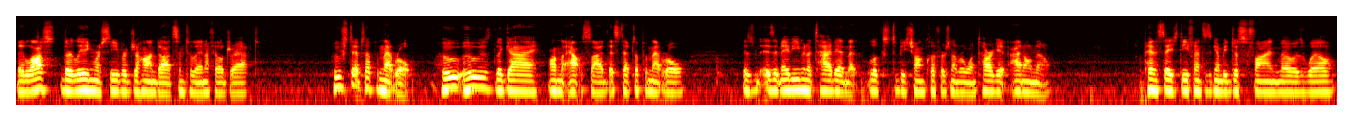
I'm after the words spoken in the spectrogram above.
They lost their leading receiver, Jahan Dotson, to the NFL draft. Who steps up in that role? Who who is the guy on the outside that stepped up in that role? Is is it maybe even a tight end that looks to be Sean Clifford's number one target? I don't know. Penn State's defense is going to be just fine though as well.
